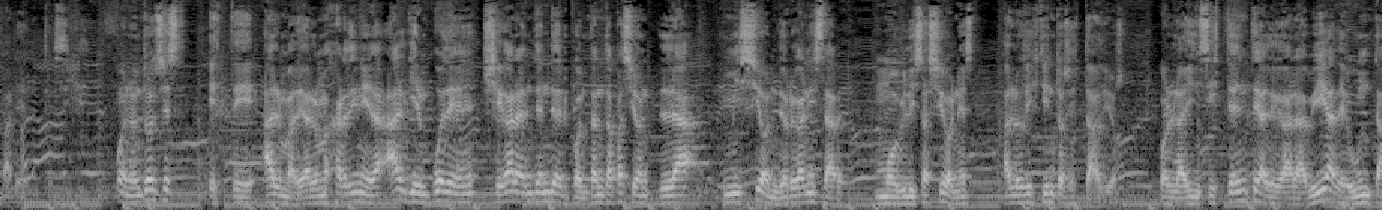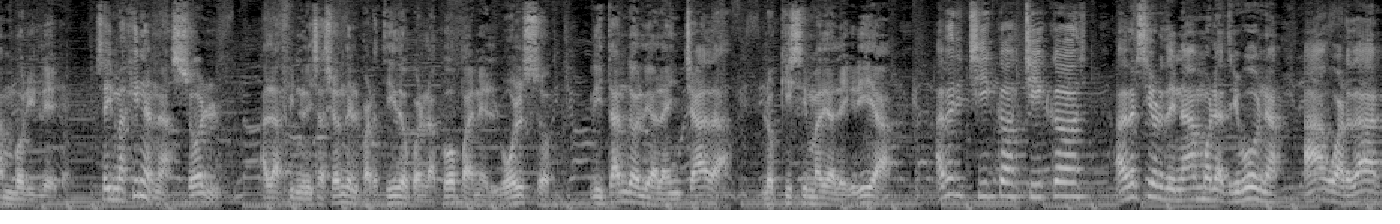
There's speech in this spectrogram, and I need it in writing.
paréntesis. Bueno, entonces este alma de alma jardinera, alguien puede llegar a entender con tanta pasión la misión de organizar movilizaciones a los distintos estadios, con la insistente algarabía de un tamborilero. ¿Se imaginan a Sol a la finalización del partido con la copa en el bolso, gritándole a la hinchada, loquísima de alegría, a ver chicos, chicos, a ver si ordenamos la tribuna, a guardar,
